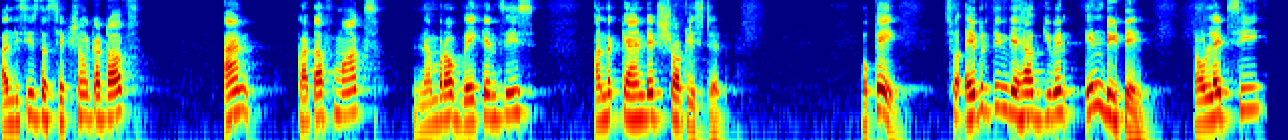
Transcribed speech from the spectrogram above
and this is the sectional cutoffs and cutoff marks number of vacancies and the candidates shortlisted okay so everything they have given in detail now let's see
